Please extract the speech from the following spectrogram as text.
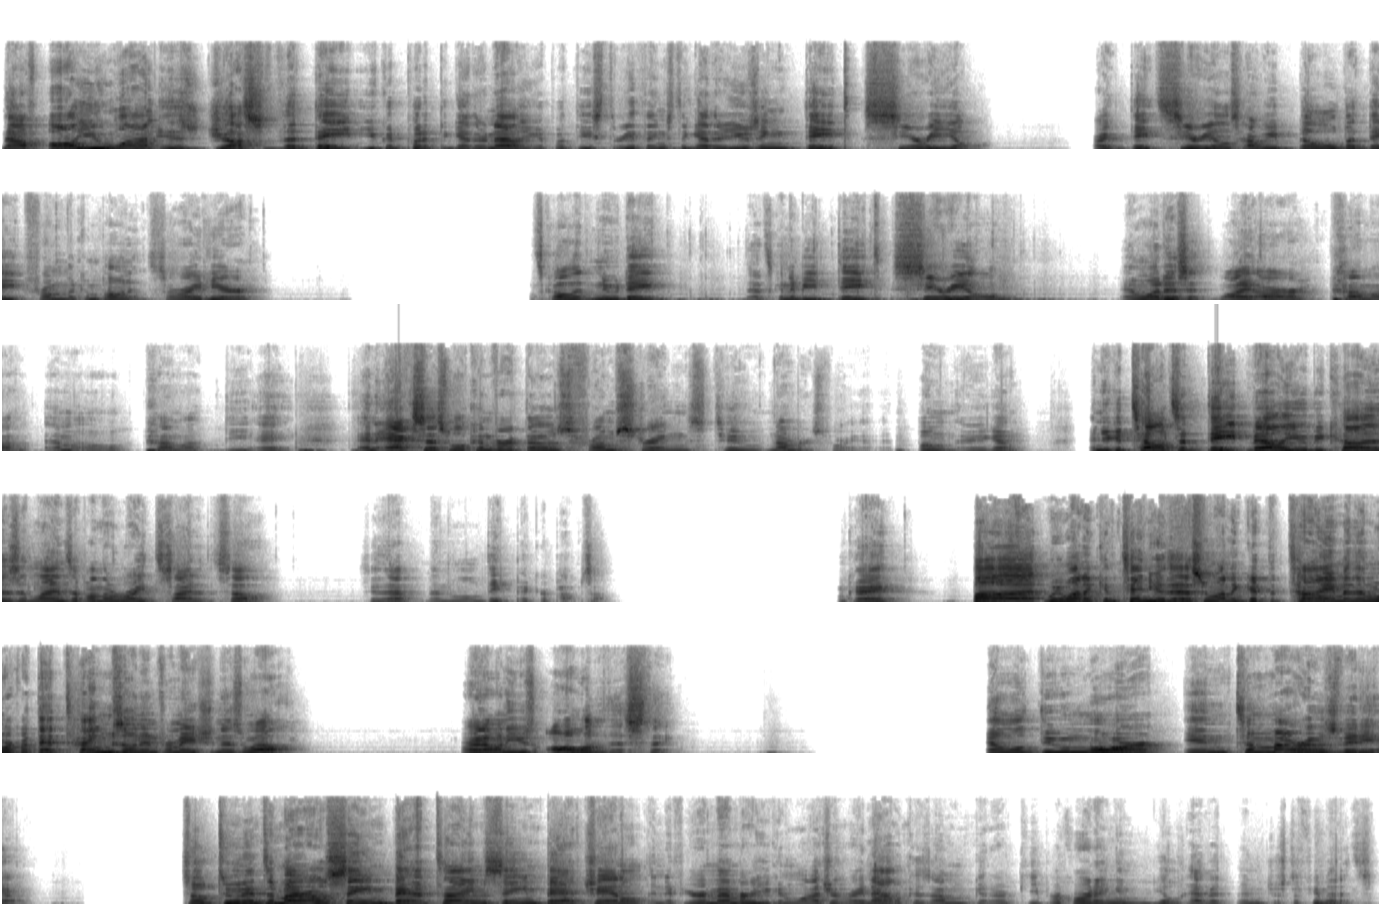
Now, if all you want is just the date, you could put it together now. You could put these three things together using date serial. Right? Date serial is how we build a date from the components. So right here, let's call it new date. That's going to be date serial. And what is it? YR, comma, MO, comma, DA. And Access will convert those from strings to numbers for you. And boom, there you go. And you can tell it's a date value because it lines up on the right side of the cell. See that? And the little date picker pops up. Okay? But we want to continue this. We want to get the time and then work with that time zone information as well. Right? I want to use all of this thing. And we'll do more in tomorrow's video. So tune in tomorrow, same bat time, same bat channel. And if you're a member, you can watch it right now because I'm going to keep recording and you'll have it in just a few minutes.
